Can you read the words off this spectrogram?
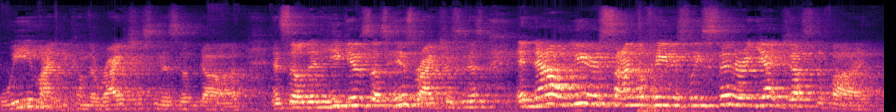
we might become the righteousness of God. And so then he gives us his righteousness, and now we are simultaneously sinner yet justified.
